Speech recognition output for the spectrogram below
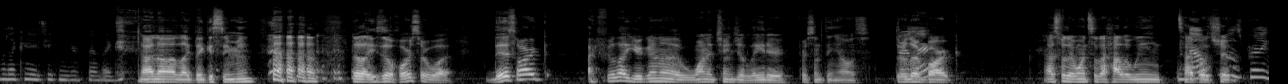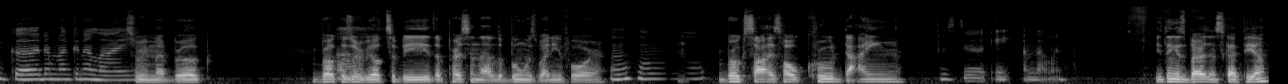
I like how you're kicking your foot like. I know, like they can see me. They're like, he's a horse or what? This arc, I feel like you're gonna want to change it later for something else. Thriller Thriller? Bark. That's where they went to the Halloween type that of trip. That was pretty good. I'm not gonna lie. So we met Brook. Brook was Oh. revealed to be the person that Laboon was waiting for. Mm-hmm. Brooke saw his whole crew dying. Let's do eight on that one. You think it's better than Skypiea?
